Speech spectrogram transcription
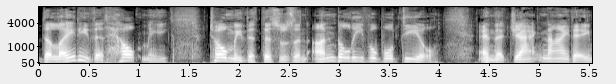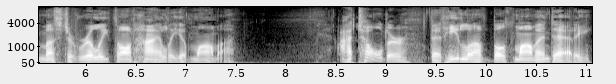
the lady that helped me told me that this was an unbelievable deal and that Jack Nyday must have really thought highly of Mama. I told her that he loved both Mama and Daddy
